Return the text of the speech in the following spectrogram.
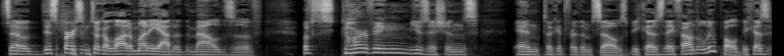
So this person took a lot of money out of the mouths of of starving musicians and took it for themselves because they found a loophole. Because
